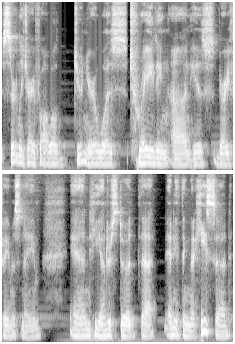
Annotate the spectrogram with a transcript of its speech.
Certainly, Jerry Falwell Jr. was trading on his very famous name, and he understood that anything that he said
